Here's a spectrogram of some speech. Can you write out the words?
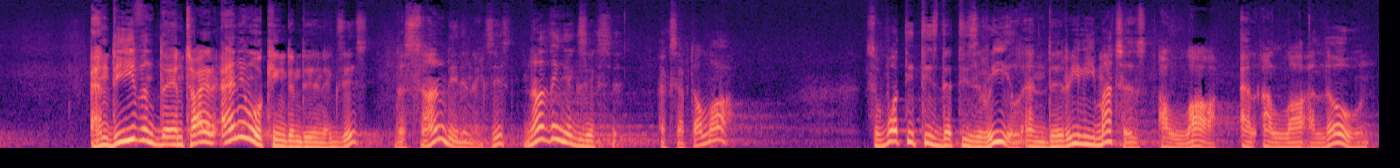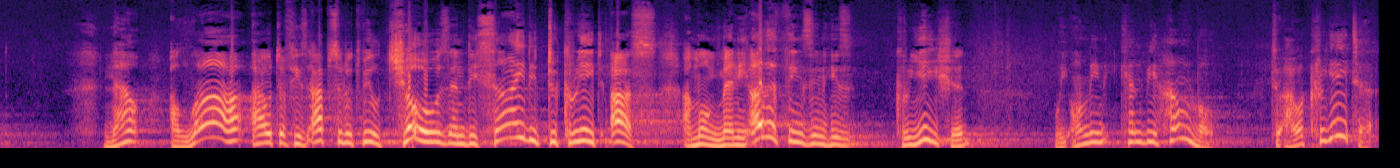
And even the entire animal kingdom didn't exist. The sun didn't exist. Nothing existed except Allah. So, what it is that is real and really matters? Allah and Allah alone. Now, Allah, out of His absolute will, chose and decided to create us among many other things in His creation. We only can be humble to our Creator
